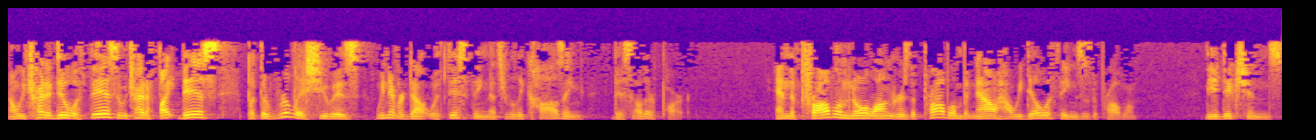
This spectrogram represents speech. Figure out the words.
And we try to deal with this and we try to fight this, but the real issue is we never dealt with this thing that's really causing this other part. And the problem no longer is the problem, but now how we deal with things is the problem. The addictions,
